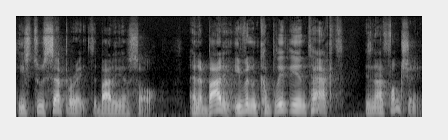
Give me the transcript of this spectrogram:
these two separate, the body and soul. And a body, even completely intact, is not functioning.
